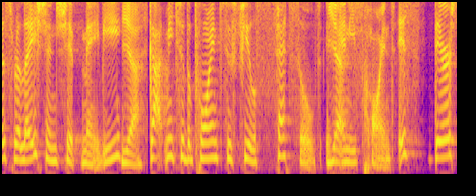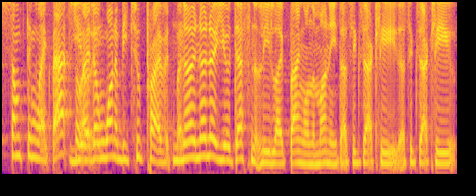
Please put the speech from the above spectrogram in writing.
this relationship maybe Yeah. got me to the point to feel settled at Yes. any point. Is there something like that? So You- I don't want to be too private, but no, no, no. You're definitely like bang on the money. That's exactly that's exactly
